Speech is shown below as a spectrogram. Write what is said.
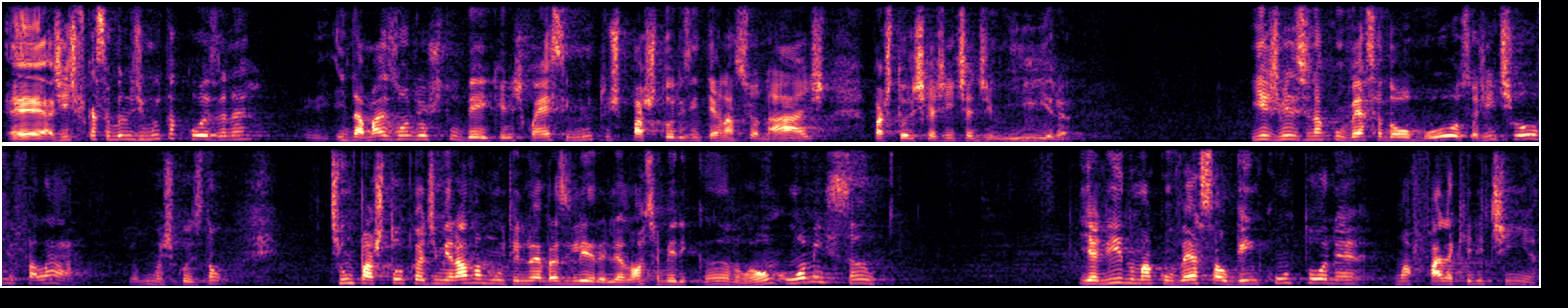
é, a gente fica sabendo de muita coisa, né? Ainda mais onde eu estudei, que eles conhecem muitos pastores internacionais, pastores que a gente admira. E às vezes na conversa do almoço a gente ouve falar em algumas coisas. Então, tinha um pastor que eu admirava muito, ele não é brasileiro, ele é norte-americano, um homem santo. E ali numa conversa alguém contou, né, uma falha que ele tinha.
